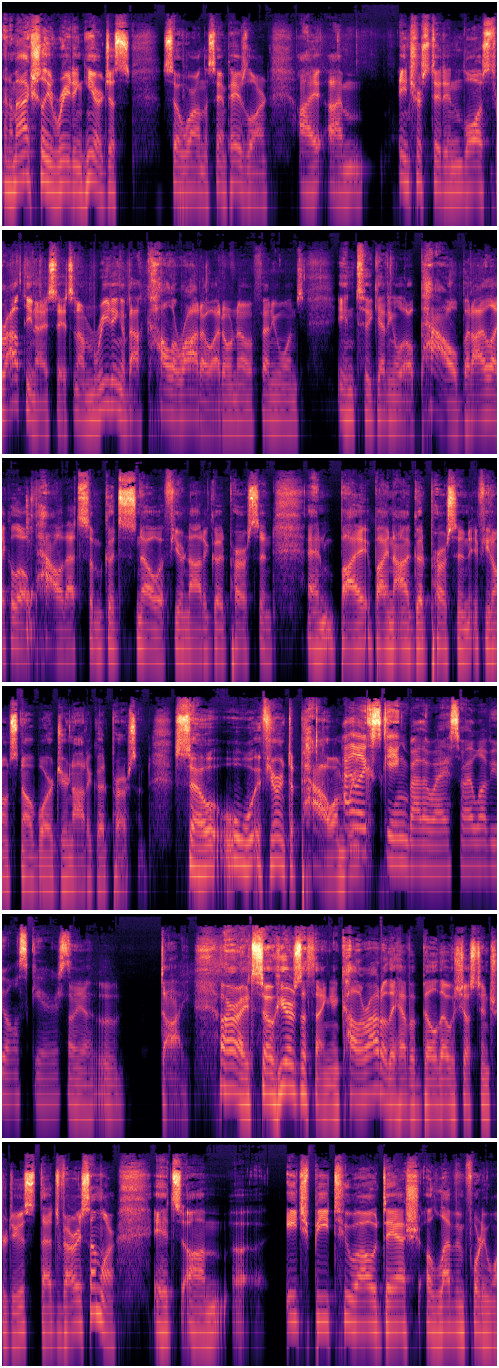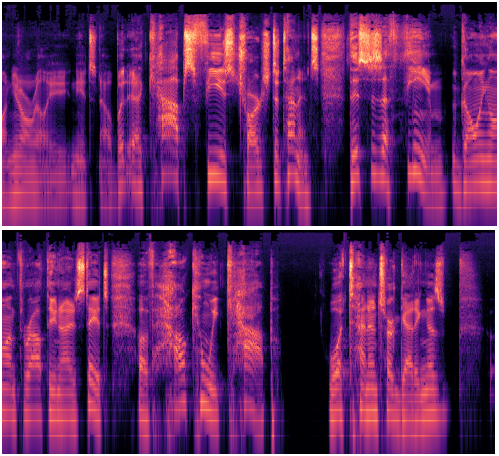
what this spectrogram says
And I'm actually reading here, just so we're on the same page, Lauren. I, I'm interested in laws throughout the United States, and I'm reading about Colorado. I don't know if anyone's into getting a little pow, but I like a little pow. That's some good snow if you're not a good person, and by by not a good person, if you don't snowboard, you're not a good person. So if you're into pow, I'm I re- like skiing, by the way. So I love you all skiers. Oh yeah, uh, die. All right. So here's the thing: in Colorado, they have a bill that was just introduced that's very similar. It's um, uh, HB 20 1141. You don't really need to know, but it caps fees charged to tenants. This is a theme going on throughout the United States of how can we cap what tenants are getting as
